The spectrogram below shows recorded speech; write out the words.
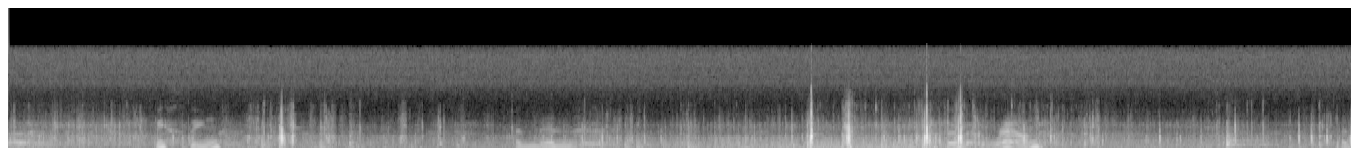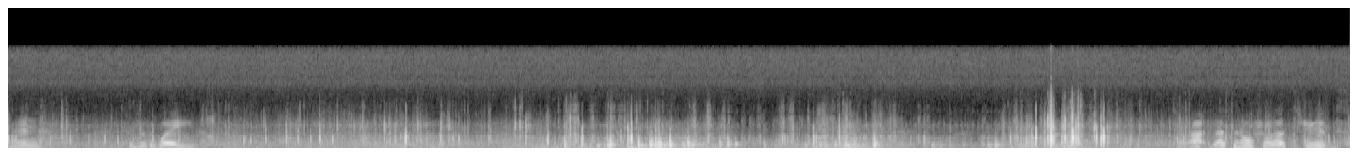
uh, this thing and then turn back around and then do the waves. Alright, that's an offshore, that's tubes.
